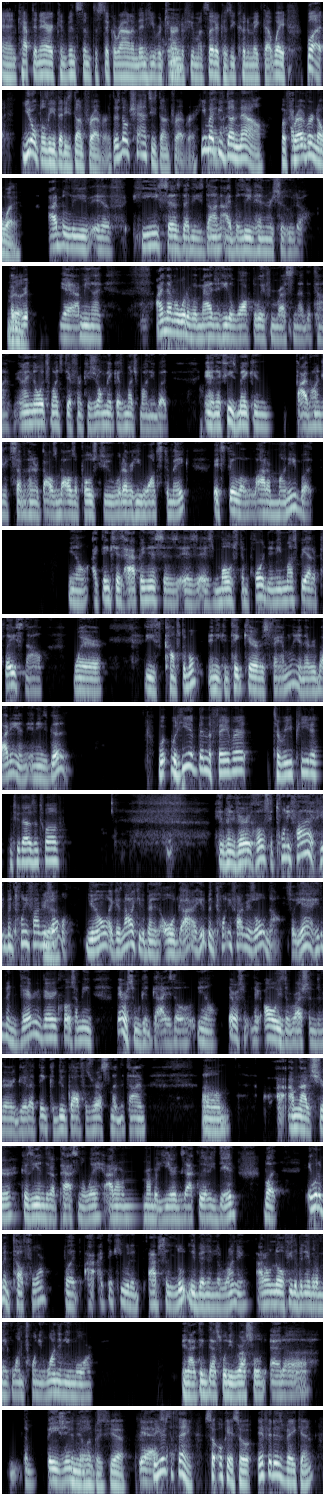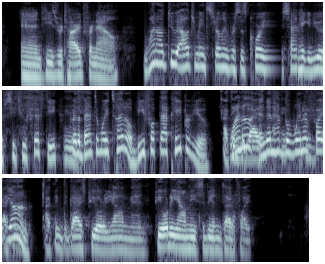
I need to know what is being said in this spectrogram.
And Captain Eric convinced him to stick around, and then he returned mm-hmm. a few months later because he couldn't make that weight. But you don't believe that he's done forever. There's no chance he's done forever. He might Man, be I- done now, but forever, believe- no way. I believe if he says that he's done, I believe Henry Cejudo. Like, Really? really- yeah, I mean, I, I never would have imagined he'd have walked away from wrestling at the time. And I know it's much different because you don't make as much money, but, and if he's making five hundred, seven hundred thousand dollars opposed to whatever he wants to make, it's still a lot of money, but, you know, I think his happiness is, is, is most important and he must be at a place now where he's comfortable and he can take care of his family and everybody and, and he's good. Would, would he have been the favorite to repeat in 2012? He'd been very close at 25. He'd been 25 years Yeah. old. You know, like it's not like he'd have been an old guy. He'd been 25 years old now. So yeah, he'd have been very, very close. I mean, there were some good guys though. You know, there were some, they always the Russians very good. I think Kudukhov was wrestling at the time. Um, I, I'm not sure because he ended up passing away. I don't remember the year exactly that he did, but it would have been tough for him. But I, I think he would have absolutely been in the running. I don't know if he'd have been able to make 121 anymore. And I think that's what he wrestled at uh the Beijing In the Games. Olympics, yeah. Yeah. But here's the thing. So, okay, so if it is vacant and he's retired for now, why not do Aljamain Sterling versus Corey Sandhagen UFC 250 hmm. for the bantamweight title? Beef up that pay per view. I think Why not? guys- and then have think- the winner think- fight I think- Yan. I think the guy's Petr Yan, man. Petr Yan needs to be in the title fight.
